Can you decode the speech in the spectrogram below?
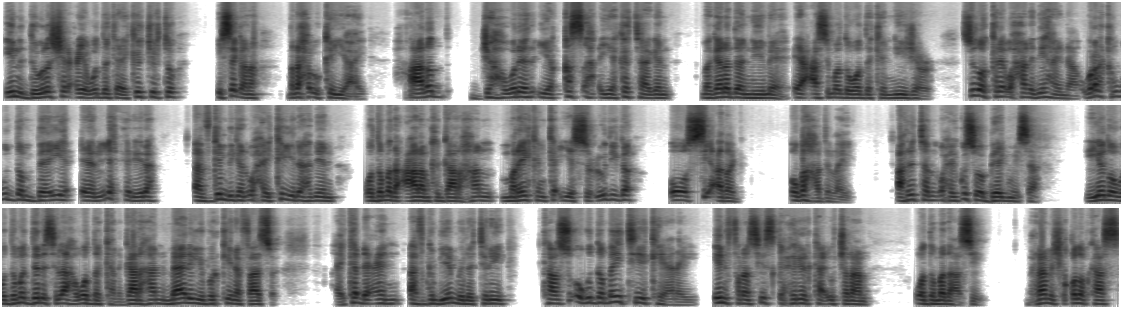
in dowlad sharciga waddanka ay ka jirto isagana madax uu ka yahay. Xaalad jahwareer iyo qas ah ayaa ka taagan magaalada niime ee caasimadda waddanka niger. Sidoo kale waxaan idiin haynaa wararka ugu dambeeya ee la xiriira afgembigan waxay ka yidhaahdeen waddamada caalamka gaar ahaan maraykanka iyo sacuudiga oo si adag uga hadlay. Arrintan waxay ku soo beegmaysaa iyadoo waddamo daris la ah waddankan gaar ahaan maali iyo burkina faso ay ka dhaceen afgembiye military kaasu ugu dambayntii keenay in faransiiska xiriirka ay u jiraan waddamadaasi barnaamijka qodobkaas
